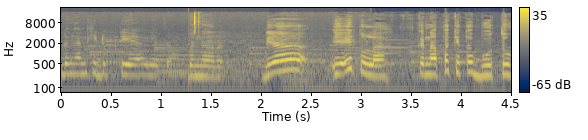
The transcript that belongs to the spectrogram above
dengan hidup dia gitu. Benar. Dia ya itulah kenapa kita butuh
